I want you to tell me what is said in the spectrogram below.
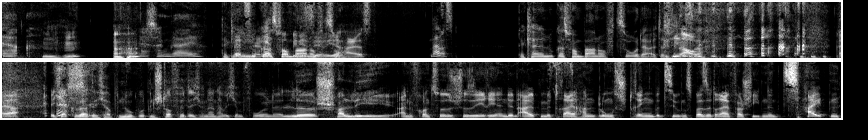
Ja. Mhm. Ja, schon geil. Der kleine Lukas vom Bahnhof Zoo. heißt. Was? Der kleine Lukas vom Bahnhof Zoo, der alte Genau. Ja, ich habe gesagt, ich habe nur guten Stoff für dich und dann habe ich empfohlen äh, Le Chalet, eine französische Serie in den Alpen mit drei Handlungssträngen beziehungsweise drei verschiedenen Zeiten,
